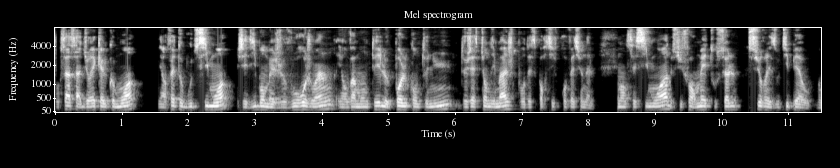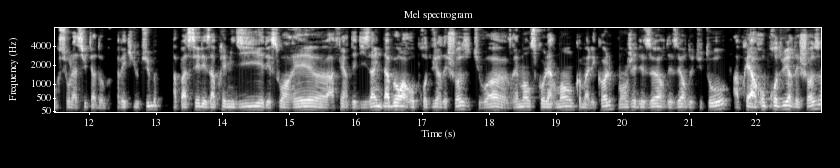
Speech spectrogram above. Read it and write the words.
Donc ça, ça a duré quelques mois. Et en fait, au bout de six mois, j'ai dit bon, ben je vous rejoins et on va monter le pôle contenu de gestion d'image pour des sportifs professionnels. Pendant ces six mois, je suis formé tout seul sur les outils PAO, donc sur la suite Adobe, avec YouTube, à passer des après-midi et des soirées euh, à faire des designs, d'abord à reproduire des choses, tu vois, euh, vraiment scolairement comme à l'école, manger des heures, des heures de tuto, après à reproduire des choses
